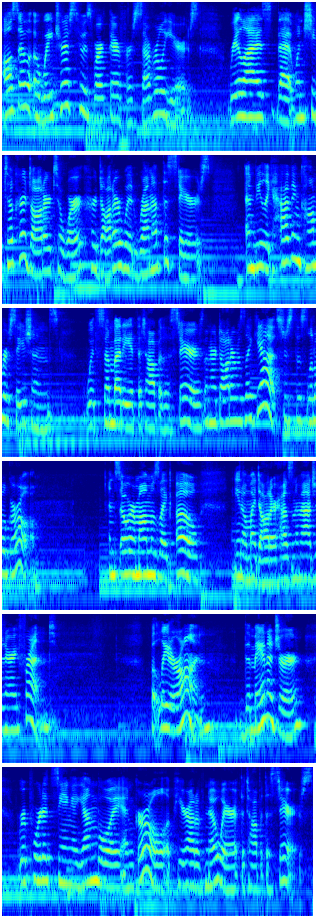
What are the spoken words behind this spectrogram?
Also, a waitress who has worked there for several years realized that when she took her daughter to work, her daughter would run up the stairs and be like having conversations with somebody at the top of the stairs. And her daughter was like, Yeah, it's just this little girl. And so her mom was like, Oh, you know, my daughter has an imaginary friend. But later on, the manager reported seeing a young boy and girl appear out of nowhere at the top of the stairs.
